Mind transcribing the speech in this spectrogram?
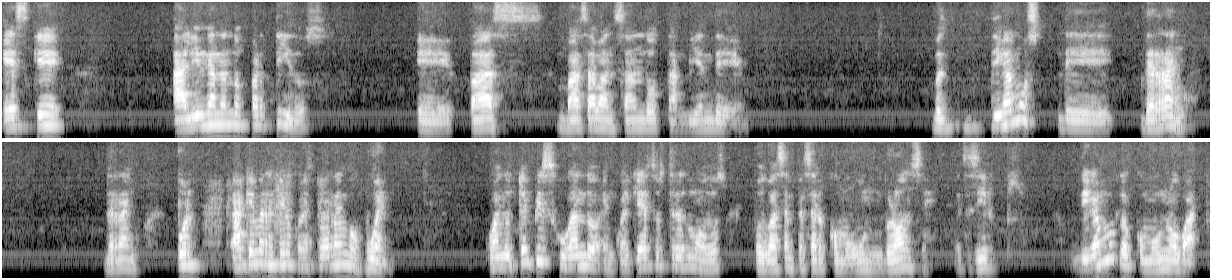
es que al ir ganando partidos, eh, vas, vas avanzando también de, pues digamos, de, de rango. De rango. ¿Por, ¿A qué me refiero con esto de rango? Bueno, cuando tú empiezas jugando en cualquiera de estos tres modos, pues vas a empezar como un bronce, es decir, pues, digámoslo como un novato.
